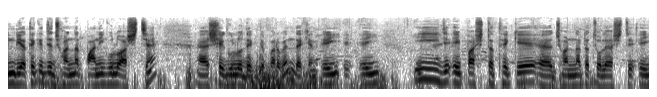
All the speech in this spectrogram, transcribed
ইন্ডিয়া থেকে যে ঝর্নার পানিগুলো আসছে সেগুলো দেখতে পারবেন। দেখেন, এই এই এই যে এই পাশটা থেকে ঝর্ণাটা চলে আসছে এই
